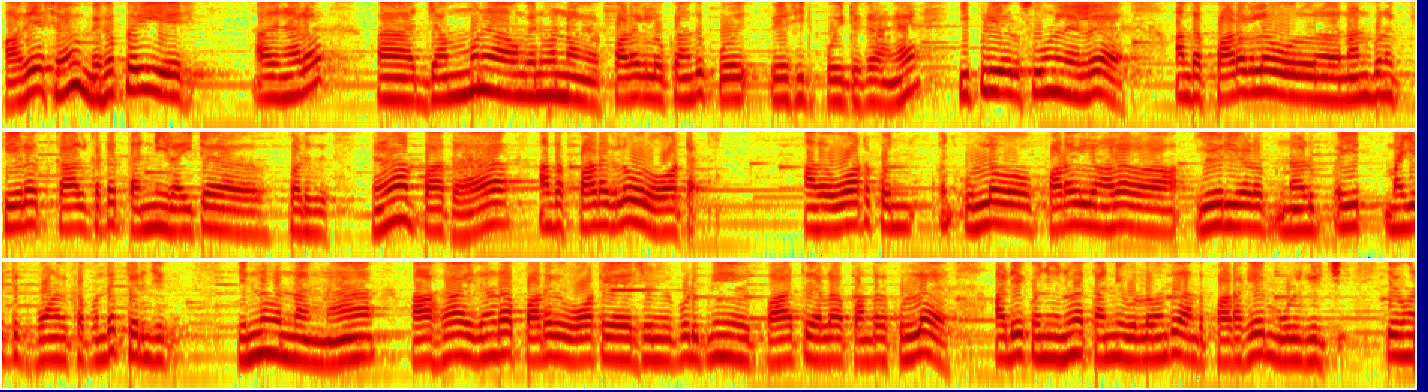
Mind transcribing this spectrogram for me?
அதே சமயம் மிகப்பெரிய ஏரி. அதனால ஜம்முன்னு அவங்க என்ன பண்ணாங்க? படகுல உட்காந்து போய் பேசிட்டு போயிட்டு இருக்கிறாங்க இப்படி ஒரு சூழ்நிலையில் அந்த படகுல ஒரு நண்பனுக்கு கீழே கால் கட்ட தண்ணி லைட்டாக படுது. என்னென்னா பார்த்தா அந்த படகுல ஒரு ஓட்டை. அந்த ஓட்டை கொஞ்சம் கொஞ்சம் உள்ள படகுல நல்லா ஏரியோட நடு மையத்துக்கு போனதுக்கப்புறம் தான் தெரிஞ்சுது. என்ன பண்ணாங்கன்னா ஆகா இதனடா படகு ஓட்டையாயிருச்சு எப்படி இப்படி பார்த்து எல்லாம் பண்ணுறதுக்குள்ள அப்படியே கொஞ்சம் கொஞ்சமாக தண்ணி உள்ளே வந்து அந்த படகே மூழ்கிருச்சு. இவங்க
